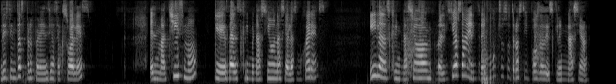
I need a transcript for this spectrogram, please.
distintas preferencias sexuales, el machismo, que es la discriminación hacia las mujeres, y la discriminación religiosa, entre muchos otros tipos de discriminación.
